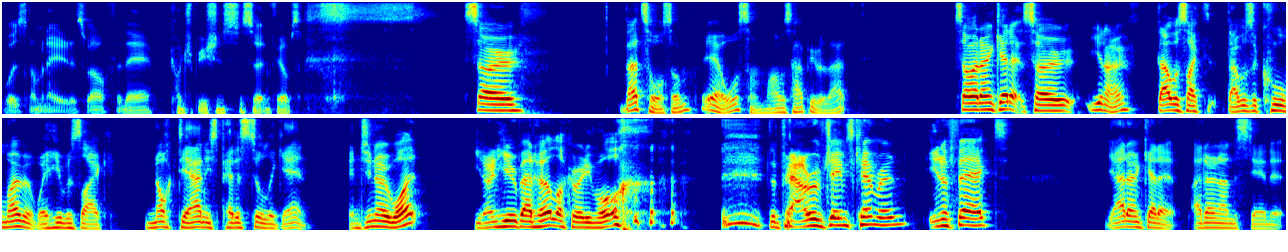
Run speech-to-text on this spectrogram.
was nominated as well for their contributions to certain films. So that's awesome. Yeah, awesome. I was happy with that. So I don't get it. So, you know, that was like that was a cool moment where he was like knocked down his pedestal again. And do you know what? You don't hear about Hurt Locker anymore. the power of James Cameron in effect, yeah, I don't get it. I don't understand it.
